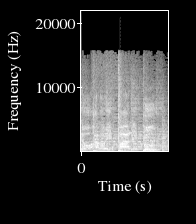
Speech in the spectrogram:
Tokyo Halloween party.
